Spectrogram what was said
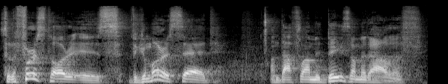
So the first ha'ara is, the Gemara said on daf lamed beis aleph,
